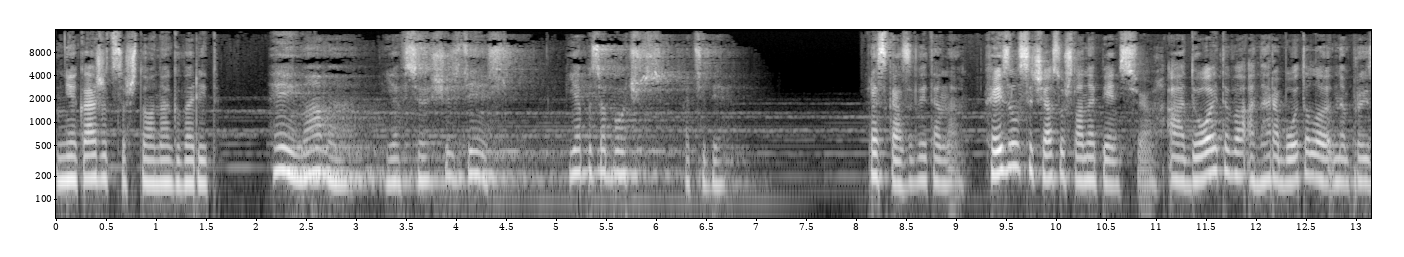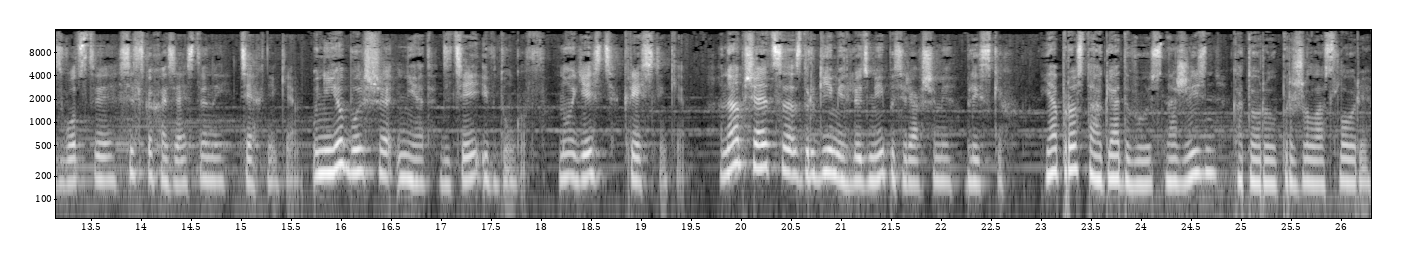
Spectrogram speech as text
мне кажется, что она говорит «Эй, мама, я все еще здесь. Я позабочусь о тебе» рассказывает она. Хейзел сейчас ушла на пенсию, а до этого она работала на производстве сельскохозяйственной техники. У нее больше нет детей и внуков, но есть крестники. Она общается с другими людьми, потерявшими близких. Я просто оглядываюсь на жизнь, которую прожила с Лори,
